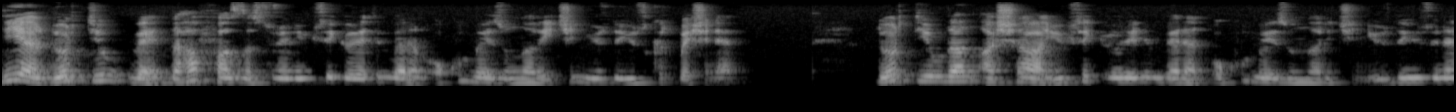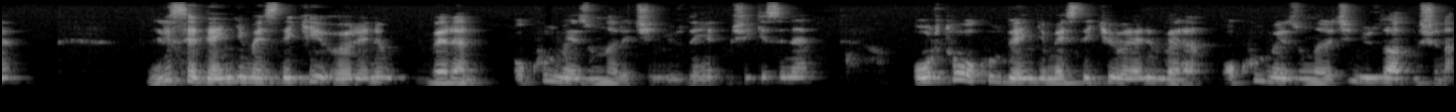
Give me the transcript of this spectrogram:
diğer 4 yıl ve daha fazla süreli yüksek öğretim veren okul mezunları için %145'ine, 4 yıldan aşağı yüksek öğrenim veren okul mezunları için %100'üne, lise dengi mesleki öğrenim veren okul mezunları için %72'sine, ortaokul dengi mesleki öğrenim veren okul mezunları için %60'ına.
